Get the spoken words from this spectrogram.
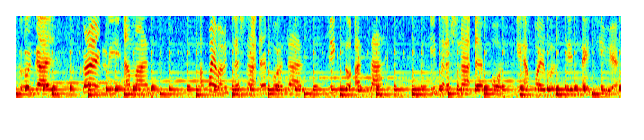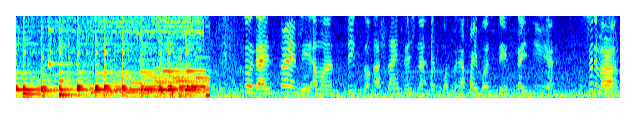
guys, currently I'm at Akwa Ibom International Airport, that's Victor Atta International Airport in Akwa Ibom State, Nigeria. So guys, currently I'm at Victor Atta International Airport in Akwa Ibom State, Nigeria. Show them around.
